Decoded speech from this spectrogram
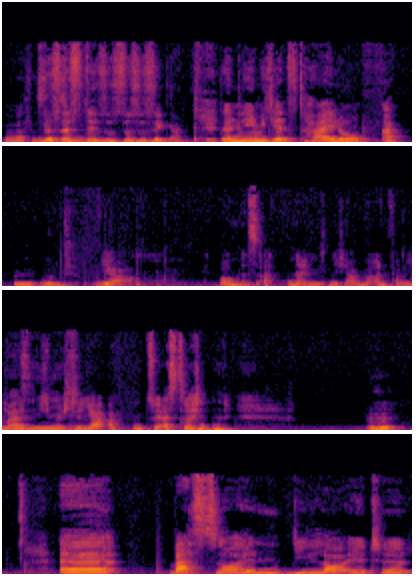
Für was ist Das das, ist, dieses, das ist egal. Dann nehme ich jetzt Heilung, Akten und. Ja. Warum ist Akten eigentlich nicht am Anfang? Ich, Weiß meine, ich nicht. möchte ja Akten zuerst reden. Mhm. Äh, was sollen die Leute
